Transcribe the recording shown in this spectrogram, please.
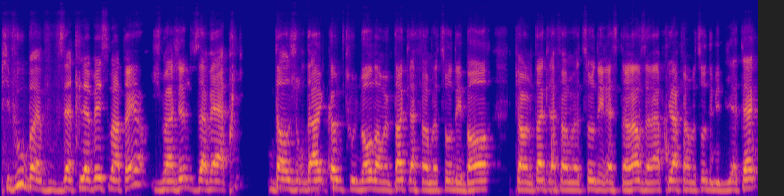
Puis vous, ben, vous vous êtes levé ce matin, j'imagine, vous avez appris dans le journal, comme tout le monde, en même temps que la fermeture des bars, puis en même temps que la fermeture des restaurants, vous avez appris la fermeture des bibliothèques.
